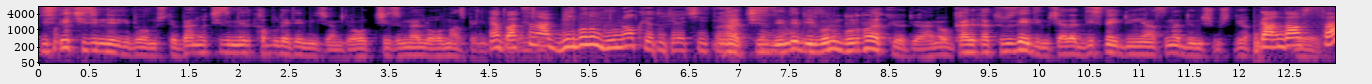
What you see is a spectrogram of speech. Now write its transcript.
Disney çizimleri gibi olmuş diyor. Ben o çizimleri kabul edemeyeceğim diyor. O çizimlerle olmaz benim. Ya baksana abi Bilbo'nun burnu akıyordu diyor çizdiği. Ha çizdiğinde Bilbo'nun burnu akıyor diyor. Yani o karikatürize edilmiş ya da Disney dünyasına dönüşmüş diyor. Gandalf'sa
